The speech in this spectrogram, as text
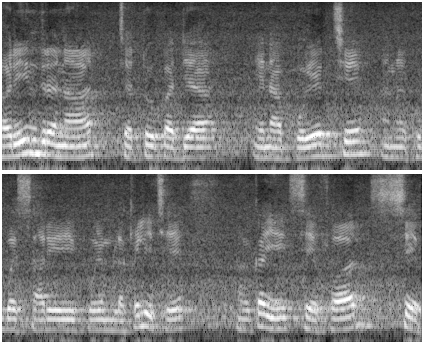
Harindranath Chattopadhyay એના પોએટ છે એમણે ખૂબ જ સારી એવી પોએમ લખેલી છે. કઈ? સેફર શેપ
